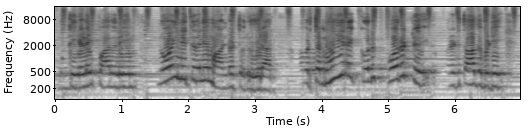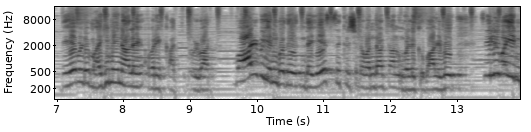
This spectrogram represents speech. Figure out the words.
உங்களுக்கு இழைப்பாறுதலையும் நோய் நீக்குதலையும் ஆண்டவர் தருகிறார் அவர் தன் உயிரை கொடு பொருட்டு எடுத்தாதபடி தேவனுடைய மகிமையினாலே அவரை காத்துக்கொள்வார். வாழ்வு என்பது இந்த இயேசு கிருஷ்ணன் வந்தால் தான் உங்களுக்கு வாழ்வு. சிலுவையின்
